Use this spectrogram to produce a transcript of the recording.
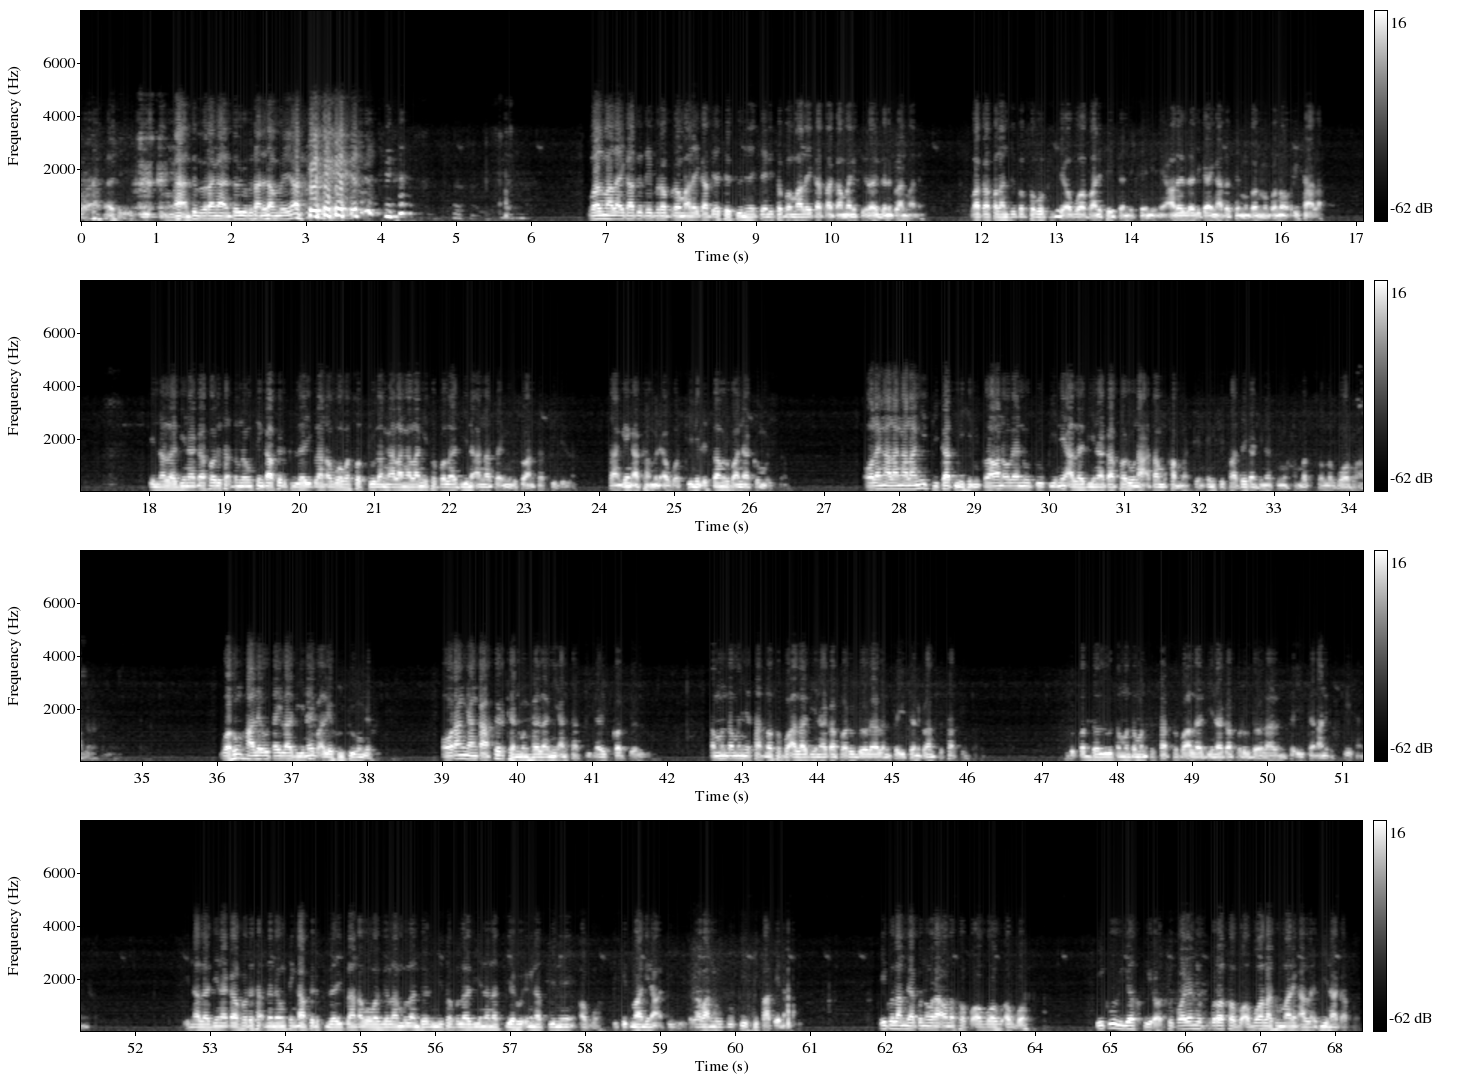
Ngantul ora ngantul urusane sampeyan. Wal malaikat itu malaikat ya sedunia ini malaikat akamane sira dan kelan. Wa kafalan cukup sapa bi Allah apa ni sedan ini ala dari kaya ngatas mengkon-mengkono risalah. Innal ladina kafaru sak temen sing kafir billahi iklan Allah wa saddu lan ngalang-alangi sapa ladina anasa ing musuh ansar billah. Saking agama Allah dinil Islam rupanya agama Islam. Oleh ngalang-alangi bikat mihim kelawan oleh nutupi ini alladzina kafaru na'ata Muhammadin ing sifatnya Nabi Muhammad sallallahu alaihi wasallam. Wahum hale utai ladina iku al-yahudu wong Orang yang kafir dan menghalangi ansabillah qadal. Teman-teman nyesatno sapa alladzina kafaru dolalan dan kelam sesat. Untuk kodalu teman-teman sesat sapa alladzina kafaru dolalan dan anik kesan. Innaladina kafaru sak tenan sing kafir bila iklan Allah wa zalamu lan dolimi sapa ladina nabiyahu ing nabine Allah. Dikit mani nakti kelawan nutupi sifate nabi. Iku lam yakun ora ana sapa Allah Allah. Iku supaya nyepura sapa Allah lagu maring alladzina kafir.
